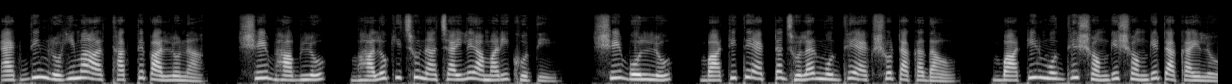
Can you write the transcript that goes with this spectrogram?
একদিন রহিমা আর থাকতে পারল না। সে ভাবল, ভালো কিছু না চাইলে আমারই ক্ষতি। সে বলল বাটিতে একটা ঝোলার মধ্যে একশো টাকা দাও। বাটির মধ্যে সঙ্গে সঙ্গে টাকা এলো।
